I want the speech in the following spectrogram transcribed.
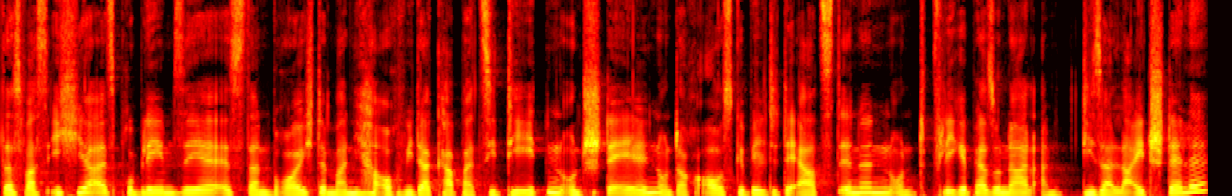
das, was ich hier als Problem sehe, ist, dann bräuchte man ja auch wieder Kapazitäten und Stellen und auch ausgebildete Ärztinnen und Pflegepersonal an dieser Leitstelle.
